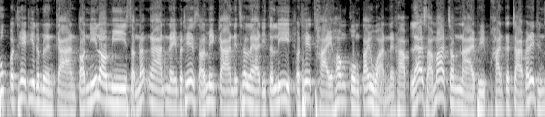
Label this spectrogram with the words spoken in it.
ทุกประเทศที่ดำเนินการ ตอนนี้เรามีสำนักงานในประเทศสหรัฐอเมริกา เนเธอร์แลนด์ อิตาลี ประเทศไทย ฮ่องกง ไต้หวันนะครับ และสามารถจำหน่ายผลิตภัณฑ์กระจายไปได้ถึง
